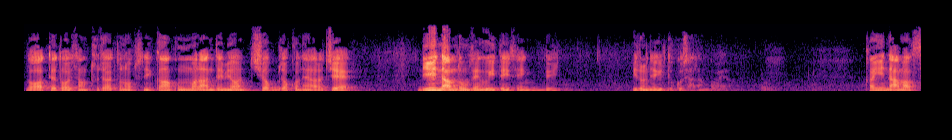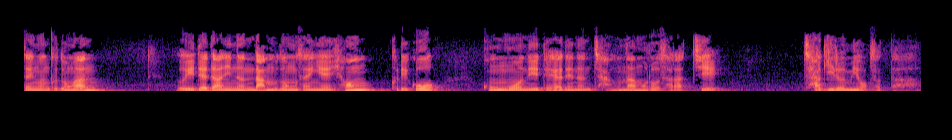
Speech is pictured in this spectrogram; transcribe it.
너한테 더 이상 투자할 돈 없으니까 공무원 안 되면 취업 무조건 해 알았지? 네 남동생 의대생인데 이런 얘기를 듣고 자란 거예요. 그러니까 이 남학생은 그동안 의대 다니는 남동생의 형 그리고 공무원이 돼야 되는 장남으로 살았지 자기 이름이 없었다.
